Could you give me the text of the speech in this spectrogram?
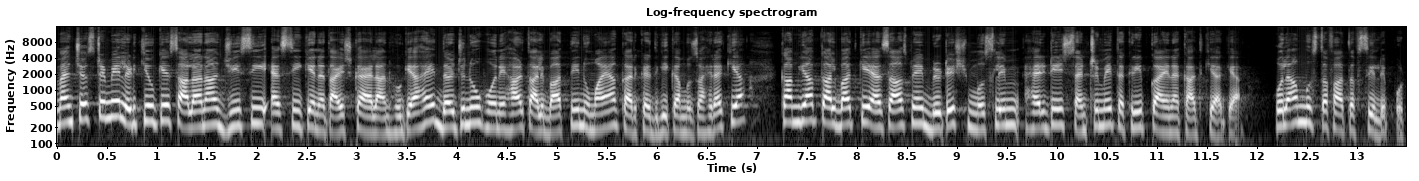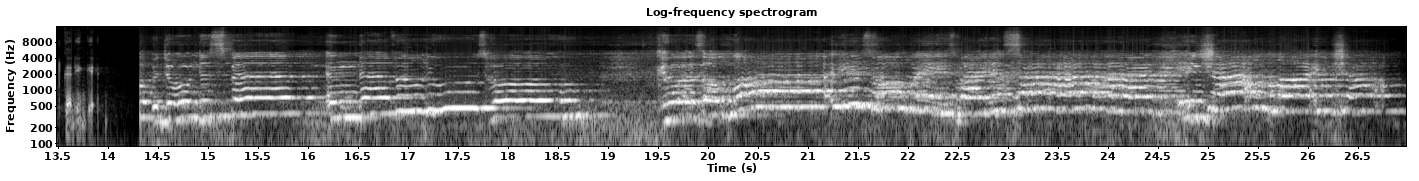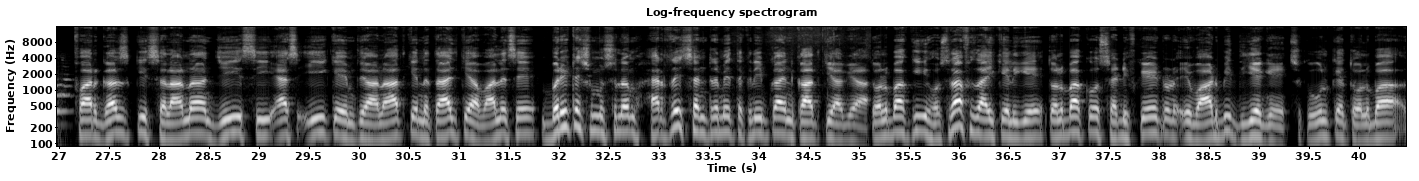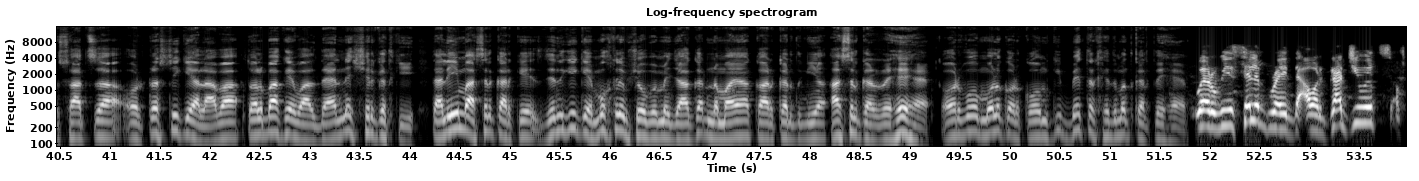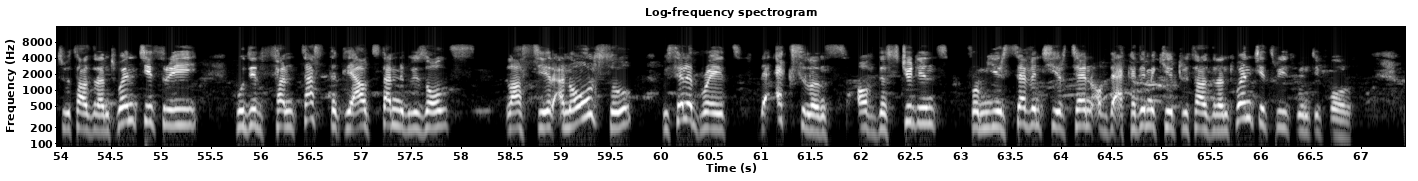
Manchester میں لڑکیوں کے سالانہ جی سی ایس سی کے نتائج کا اعلان ہو گیا ہے۔ درجنوں ہونہار طالبات نے نمایاں کارکردگی کا مظاہرہ کیا۔ کامیاب طالبات کے اعزاز میں برٹش مسلم ہیریٹیج سینٹر میں تقریب کا انعقاد کیا گیا۔ غلام مصطفیٰ تفصیل رپورٹ کریں گے۔ فار گرز کی سالانہ جی سی ایس ای کے امتحانات کے نتائج کے حوالے سے برٹش مسلم ہیریج سینٹر میں تقریب کا انعقاد کیا گیا۔ طلبہ کی حوصلہ افزائی کے لیے طلبہ کو سرٹیفکیٹ اور ایوارڈ بھی دیے گئے۔ اسکول کے طلبہ، اساتذہ اور ٹرسٹی کے علاوہ طلبہ کے والدین نے شرکت کی۔ تعلیم حاصل کر کے زندگی کے مختلف شعبوں میں جا کر نمایاں کارکردگیاں حاصل کر رہے ہیں اور وہ ملک اور قوم کی بہتر خدمت کرتے ہیں۔ Where we celebrate our graduates of 2023 who did fantastically outstanding results last year and also we celebrate the excellence of the students from year 7 to year 10 of the academic year 2023-24.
